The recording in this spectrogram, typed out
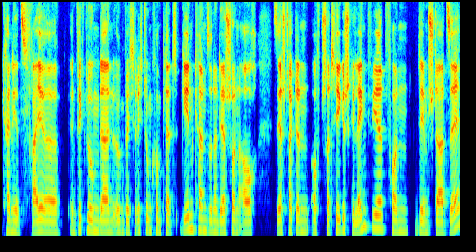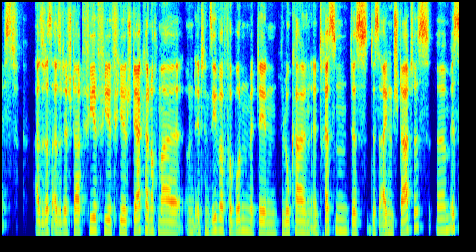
keine jetzt freie Entwicklung da in irgendwelche Richtungen komplett gehen kann, sondern der schon auch sehr stark dann oft strategisch gelenkt wird von dem Staat selbst. Also, dass also der Staat viel, viel, viel stärker nochmal und intensiver verbunden mit den lokalen Interessen des, des eigenen Staates ähm, ist.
